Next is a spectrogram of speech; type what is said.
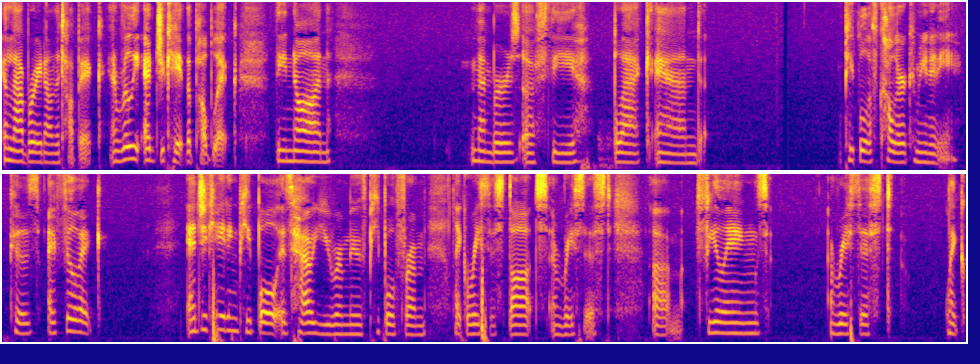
elaborate on the topic and really educate the public, the non members of the black and people of color community because I feel like educating people is how you remove people from like racist thoughts and racist um, feelings, racist like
